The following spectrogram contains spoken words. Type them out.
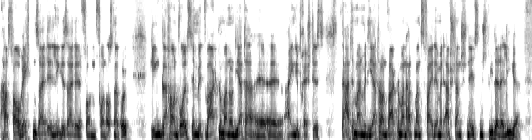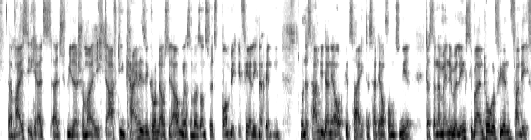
HSV-rechten Seite, linke Seite von, von Osnabrück gegen Blacher und Wolze mit Wagnummern und Jatta äh, äh, eingeprescht ist, da hatte man mit Jatta und Wagnummern hat man zwei der mit Abstand schnellsten Spieler der Liga. Da weiß ich als, als Spieler schon mal, ich darf die keine Sekunde aus den Augen lassen, weil sonst wird's bombig gefährlich nach hinten. Und das haben die dann ja auch gezeigt. Das hat ja auch funktioniert. Dass dann am Ende über links die beiden Tore fielen, fand ich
